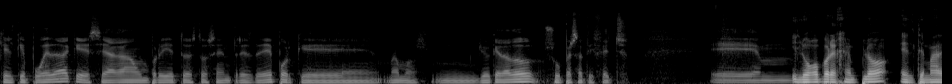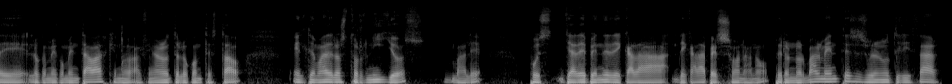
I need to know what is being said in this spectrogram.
que el que pueda que se haga un proyecto de estos en 3D porque, vamos, mm, yo he quedado súper satisfecho. Em, y luego, por ejemplo, el tema de lo que me comentabas, que no, al final no te lo he contestado, el tema de los tornillos, ¿vale? Pues ya depende de cada, de cada persona, ¿no? Pero normalmente se suelen utilizar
